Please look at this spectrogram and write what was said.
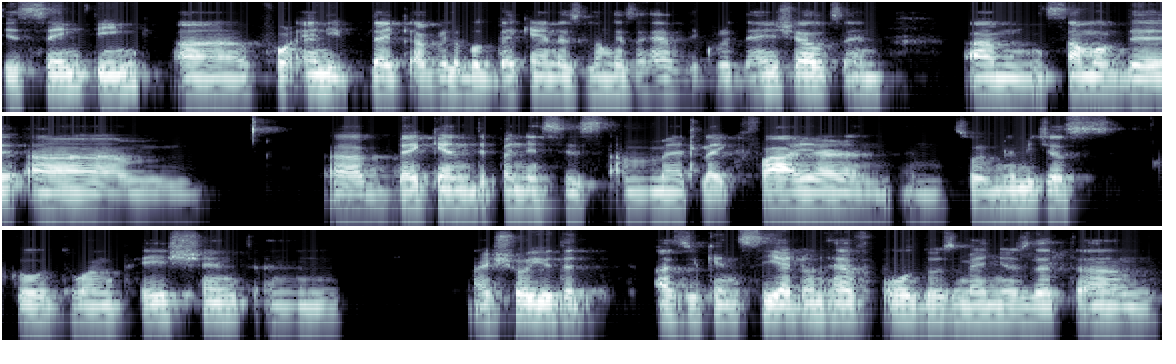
the same thing uh, for any like available backend as long as I have the credentials and um, some of the um, uh, backend dependencies I met like FHIR and, and so let me just go to one patient and I show you that as you can see I don't have all those menus that um,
